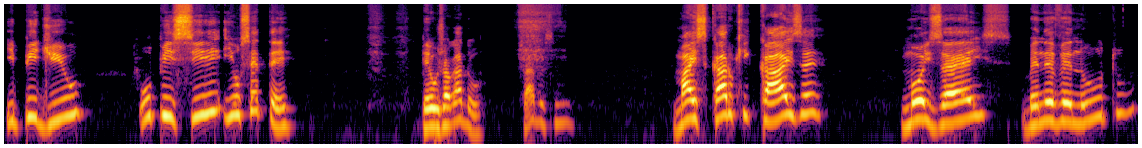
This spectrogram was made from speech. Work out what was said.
e pediu o PC e o CT pelo jogador, sabe assim? Mais caro que Kaiser, Moisés, Benevenuto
